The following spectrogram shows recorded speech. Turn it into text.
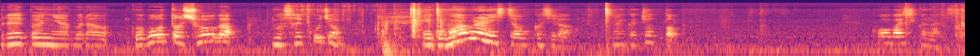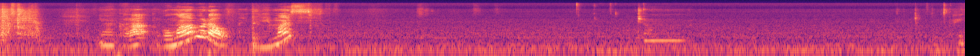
フライパンに油をごぼうと生姜。うわ最高じゃん。えごま油にしちゃおうかしら。なんかちょっと。香ばしくなりそう。今からごま油を入れます。じゃんはい。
